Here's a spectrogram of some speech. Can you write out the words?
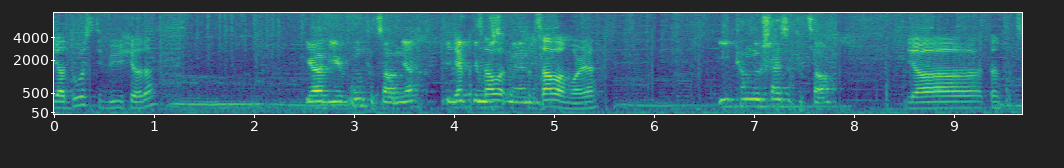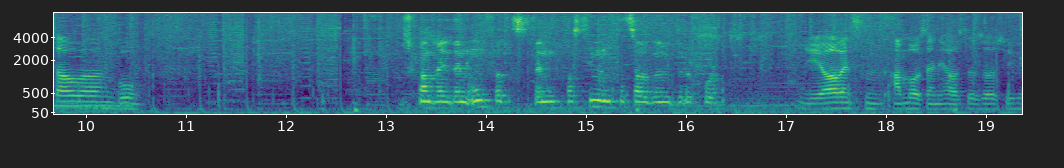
Ja, du hast die Bücher, oder? Ja, die unverzaubern, ja. Ich Ja, verzauber, ich verzauber mal, ja. Ich kann nur Scheiße verzaubern. Ja, dann verzauber einen Bogen. Spannend, wenn ich den Unverz den fast hin verzaubert, dann wieder voll. Ja, wenn es ein Amboss eine hast oder so, sicher.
